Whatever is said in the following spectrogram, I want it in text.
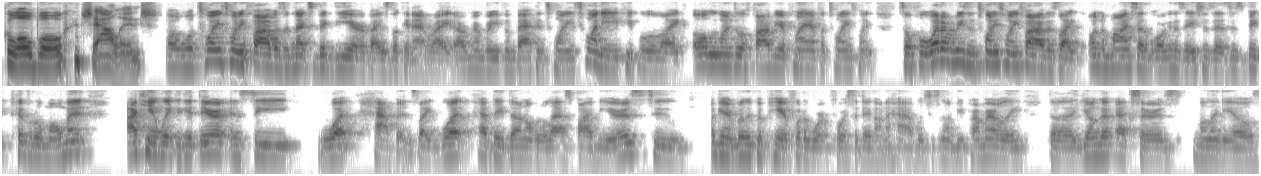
global challenge. Oh well 2025 is the next big year everybody's looking at right? I remember even back in 2020 people were like oh we want to do a five-year plan for 2020 so for whatever reason 2025 is like on the mindset of organizations as this big pivotal moment. I can't wait to get there and see what happens. Like what have they done over the last five years to again, really prepare for the workforce that they're going to have, which is going to be primarily the younger Xers, millennials,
